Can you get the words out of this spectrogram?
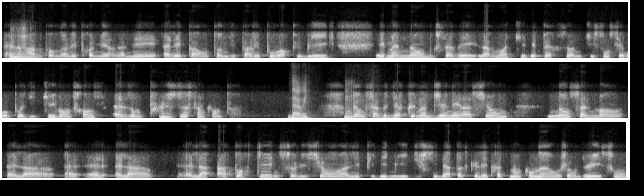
Elle hmm. rame pendant les premières années, elle n'est pas entendue par les pouvoirs publics. Et maintenant, vous savez, la moitié des personnes qui sont séropositives en France, elles ont plus de 50 ans. Ben oui. Hmm. Donc ça veut dire que notre génération, non seulement elle a, elle, elle a elle a apporté une solution à l'épidémie du sida parce que les traitements qu'on a aujourd'hui sont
